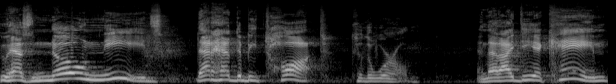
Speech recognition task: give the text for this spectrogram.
who has no needs, that had to be taught to the world. And that idea came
